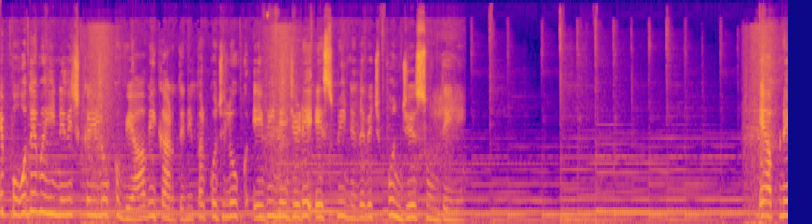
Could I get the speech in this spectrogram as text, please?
ਇਹ ਪੋਹ ਦੇ ਮਹੀਨੇ ਵਿੱਚ ਕਈ ਲੋਕ ਵਿਆਹ ਵੀ ਕਰਦੇ ਨੇ, ਪਰ ਕੁਝ ਲੋਕ ਇਹ ਵੀ ਨੇ ਜਿਹੜੇ ਇਸ ਮਹੀਨੇ ਦੇ ਵਿੱਚ ਭੁੰਜੇ ਸੌਂਦੇ ਨੇ। ਇਹ ਆਪਣੇ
